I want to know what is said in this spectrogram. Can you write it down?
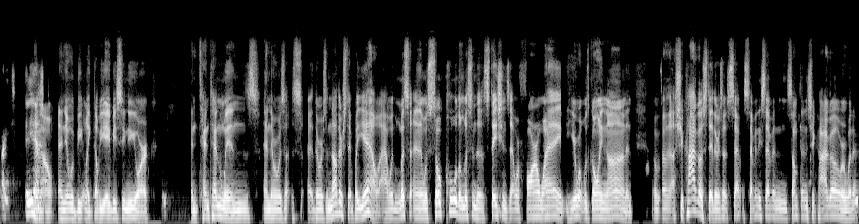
Right. Yes. you know, and it would be like WABC New York and 1010 wins. And there was a, uh, there was another state, but yeah, I would listen, and it was so cool to listen to the stations that were far away, hear what was going on, and a, a Chicago state. There was a 77 something Chicago or whatever.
